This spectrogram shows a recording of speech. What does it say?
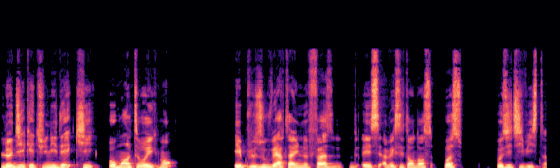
Le DIC est une idée qui, au moins théoriquement, est plus ouverte à une phase avec ses tendances post-positivistes.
